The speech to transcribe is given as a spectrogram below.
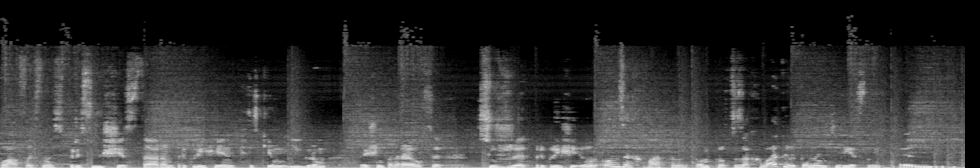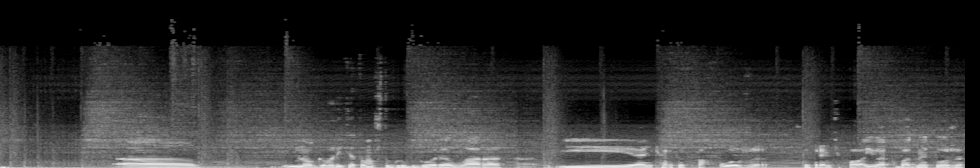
пафосность, присущая старым приключенческим играм. Очень понравился сюжет приключений. Он, он захватывает, он просто захватывает, он интересный. А, но говорить о том, что, грубо говоря, Лара и Uncharted похожи, что прям типа якобы одно и то же,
